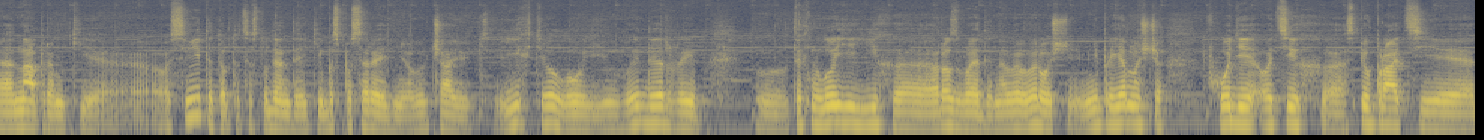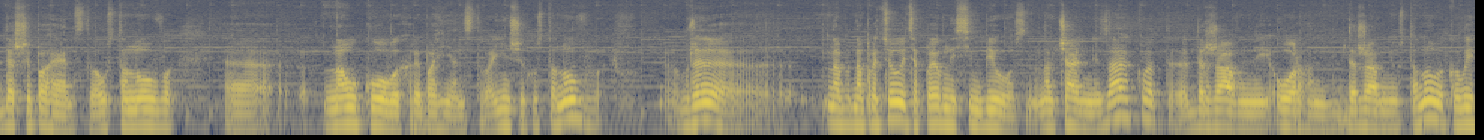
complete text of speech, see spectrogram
е, напрямки е, освіти, тобто це студенти, які безпосередньо вивчають їх теологію, види риб, е, технології їх розведення, ви- вирощення. Мені приємно, що в ході оцих співпраці Держшипагентства, установ наукових рибагентства, інших установ е, вже е, напрацьовується певний симбіоз. Навчальний заклад, е, державний орган, державні установи, коли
